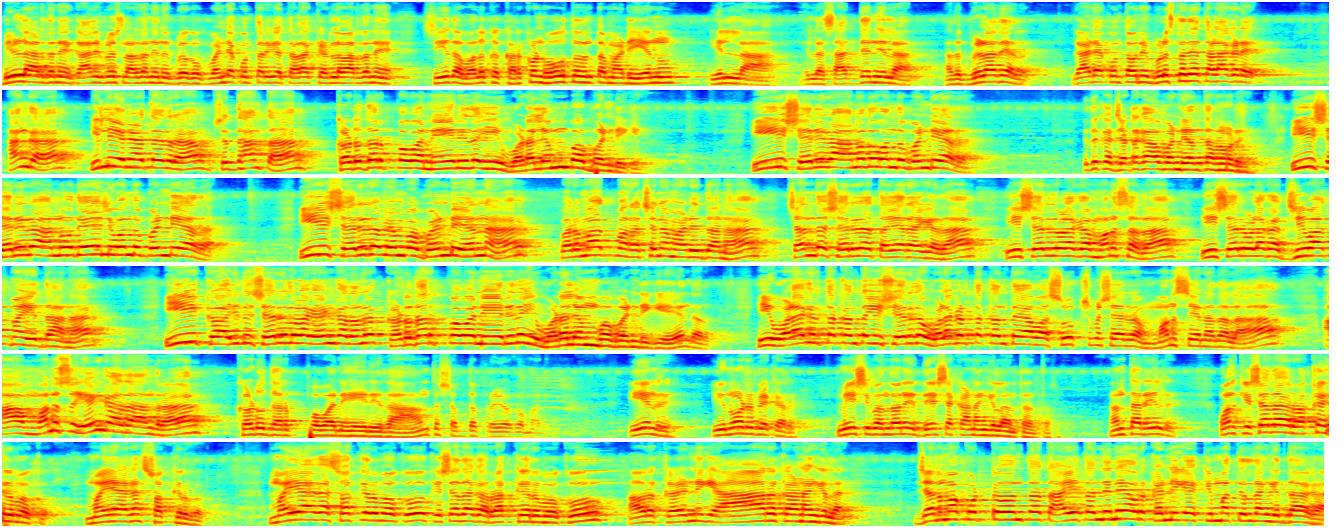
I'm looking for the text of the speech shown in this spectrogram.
ಬೀಳಾರ್ದನೆ ಗಾಲಿ ಬೀಳಿಸ್ಲಾರ್ದನೆ ಬಂಡೆ ಕುಂತರಿಗೆ ತಳ ಕೆಡ್ಲಾರ್ದನೆ ಸೀದಾ ಹೊಲಕ್ಕೆ ಕರ್ಕೊಂಡು ಹೋಗ್ತದಂತ ಮಾಡಿ ಏನು? ಇಲ್ಲ ಇಲ್ಲ ಸಾಧ್ಯನಿಲ್ಲ ಅದು ಬೀಳೋದೇ ಅದು. ಗಾಡಿಯ ಕುಂತವನಿಗೆ ಬೀಳಿಸ್ತದೆ ತಳಗಡೆ. ಹಂಗೆ ಇಲ್ಲಿ ಏನು ಹೇಳ್ತಾ ಇದ್ರ? ಸಿದ್ಧಾಂತ, ಕಡುದರ್ಪವ ನೇರಿದ ಈ ಒಡಲೆಂಬ ಬಂಡಿಗೆ. ಈ ಶರೀರ ಅನ್ನೋದು ಒಂದು ಬಂಡಿ ಅದ. ಇದಕ್ಕೆ ಜಟಕ ಬಂಡಿ ಅಂತ ನೋಡ್ರಿ. ಈ ಶರೀರ ಅನ್ನೋದೇ ಇಲ್ಲಿ ಒಂದು ಬಂಡಿ ಅದ. ಈ ಶರೀರವೆಂಬ ಬಂಡಿಯನ್ನು ಪರಮಾತ್ಮ ರಚನೆ ಮಾಡಿದ್ದಾನ. ಚಂದ ಶರೀರ ತಯಾರಾಗ್ಯದ. ಈ ಶರೀರದೊಳಗೆ ಮನಸ್ಸದ. ಈ ಶರೀರದೊಳಗೆ ಜೀವಾತ್ಮ ಇದ್ದಾನ. ಈ ಕ, ಇದು ಶರೀರದೊಳಗೆ ಹೆಂಗದ ಅಂದ್ರೆ ಕಡುದರ್ಪವನೇರಿದ ಈ ಒಡಲೆಂಬ ಬಂಡಿಗೆ ಎಂದರು ಈ ಒಳಗಿರ್ತಕ್ಕಂಥ ಈ ಶರೀರದ ಒಳಗಿರ್ತಕ್ಕಂಥ ಯಾವ ಸೂಕ್ಷ್ಮ ಶರೀರ ಮನಸ್ಸು ಏನದಲ್ಲ, ಆ ಮನಸ್ಸು ಹೆಂಗದ ಅಂದ್ರೆ ಕಡುದರ್ಪವನೇರಿದ ಅಂತ ಶಬ್ದ ಪ್ರಯೋಗ ಮಾಡಿದ್ರು. ರೀ ಈಗ ನೋಡ್ರಿ ಬೇಕಾರೆ ಮೀಸಿ ಬಂದವನೇ ದೇಶ ಕಾಣಂಗಿಲ್ಲ ಅಂತ ಅಂತಾರೆ. ಅಂತಾರೆ ಇಲ್ರಿ? ಒಂದು ಕಿಶದಾಗ ರೊಕ್ಕ ಇರಬೇಕು, ಮೈಯಾಗ ಸೊಕ್ಕಿರ್ಬೇಕು ಮೈಯಾಗ ಸೊಕ್ಕಿರ್ಬೇಕು ಕಿಶದಾಗ ರೊಕ್ಕ ಇರಬೇಕು, ಅವರ ಕಣ್ಣಿಗೆ ಯಾರು ಕಾಣಂಗಿಲ್ಲ. ಜನ್ಮ ಕೊಟ್ಟು ಅಂತ ತಾಯಿ ತಂದೆನೇ ಅವ್ರ ಕಣ್ಣಿಗೆ ಕಿಮ್ಮತ್ತಿಲ್ದಂಗೆ ಇದ್ದಾಗ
